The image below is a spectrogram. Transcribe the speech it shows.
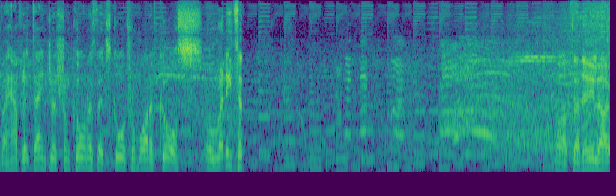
They have looked dangerous from corners. They've scored from one, of course. Already to. Well, Danilo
